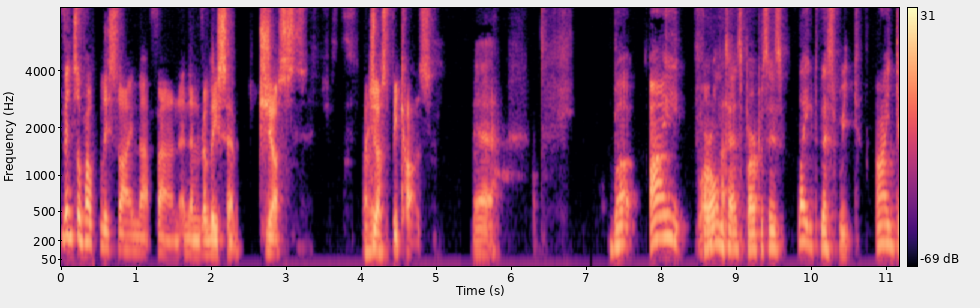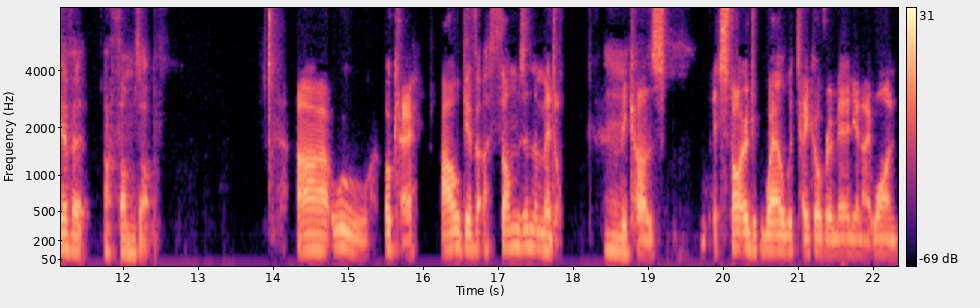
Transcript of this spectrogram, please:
Vince will probably sign that fan and then release him just just because. yeah. But I, for Well, all intents and purposes, liked this week. I give it a thumbs up. Uh, ooh, okay. I'll give it a thumbs in the middle Mm. because it started well with Takeover and Mania Night One.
